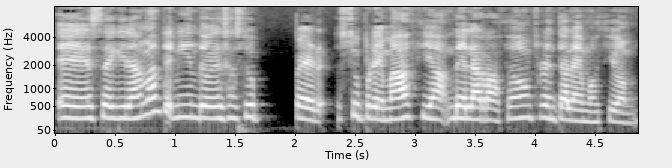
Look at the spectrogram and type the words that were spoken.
eh, seguirán manteniendo esa super supremacia de la razón frente a la emoción.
